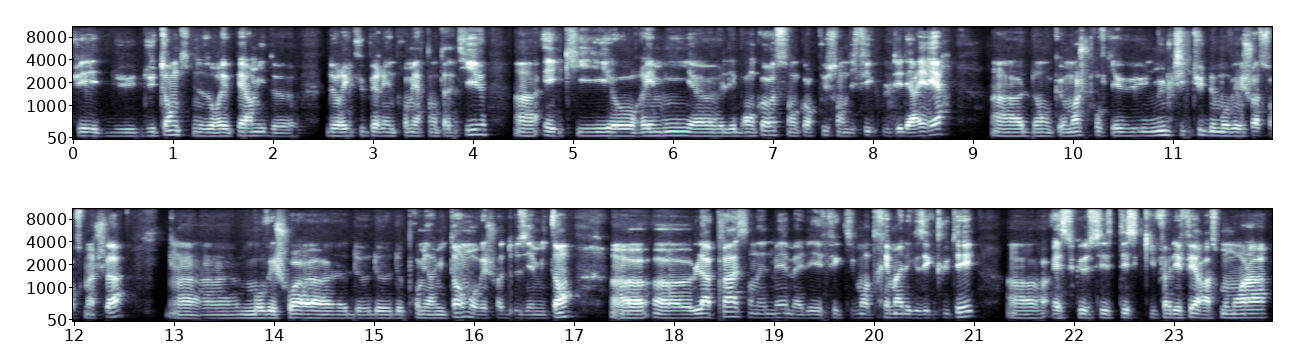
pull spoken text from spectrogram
du, du, temps qui nous aurait permis de, de récupérer une première tentative et qui aurait mis les Broncos encore plus en difficulté derrière. donc, moi, je trouve qu'il y a eu une multitude de mauvais choix sur ce match-là. Euh, mauvais choix de, première mi-temps, mauvais choix de deuxième mi-temps. Euh, euh, la passe en elle-même, elle est effectivement très mal exécutée. Est-ce que c'était ce qu'il fallait faire à ce moment-là?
